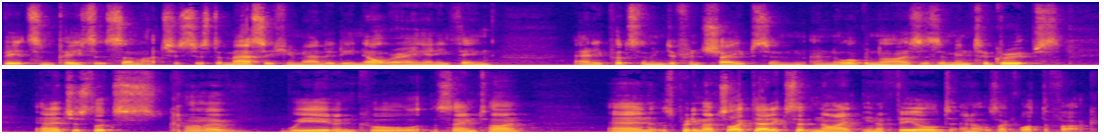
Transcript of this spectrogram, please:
bits and pieces so much. It's just a mass of humanity not wearing anything, and he puts them in different shapes and, and organizes them into groups, and it just looks kind of weird and cool at the same time. And it was pretty much like that, except night in a field, and it was like, what the fuck?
